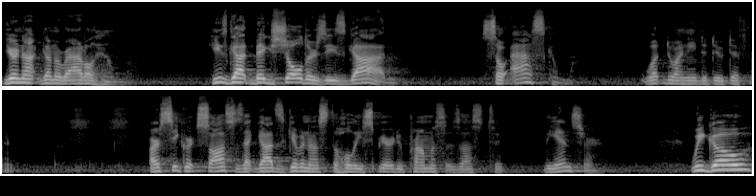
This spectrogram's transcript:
You're not going to rattle him. He's got big shoulders, he's God. So ask him, what do I need to do different? Our secret sauce is that God's given us the Holy Spirit who promises us to the answer. We go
